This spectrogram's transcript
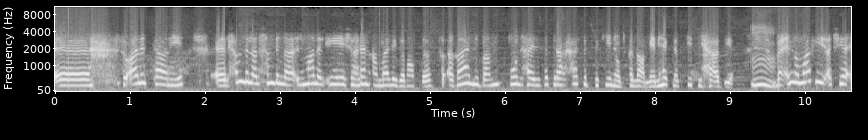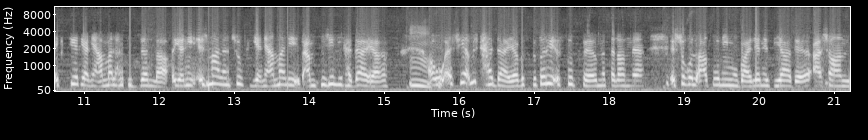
آه الثاني. آه الحمد لله الحمد لله اجمالا لي شهرين عمالي بنظف. غالبا طول هاي الفترة حاسب سكينة وبسلام. يعني هيك نفسيتي هادية. مع إنه ما في أشياء كثير يعني عمالها تتجلى. يعني اجمالا شوفي يعني عمالي عم تجي لي هدايا. أو أشياء مش هدايا بس بطريقة الصدفه مثلا الشغل أعطوني موبايلين زيادة عشان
